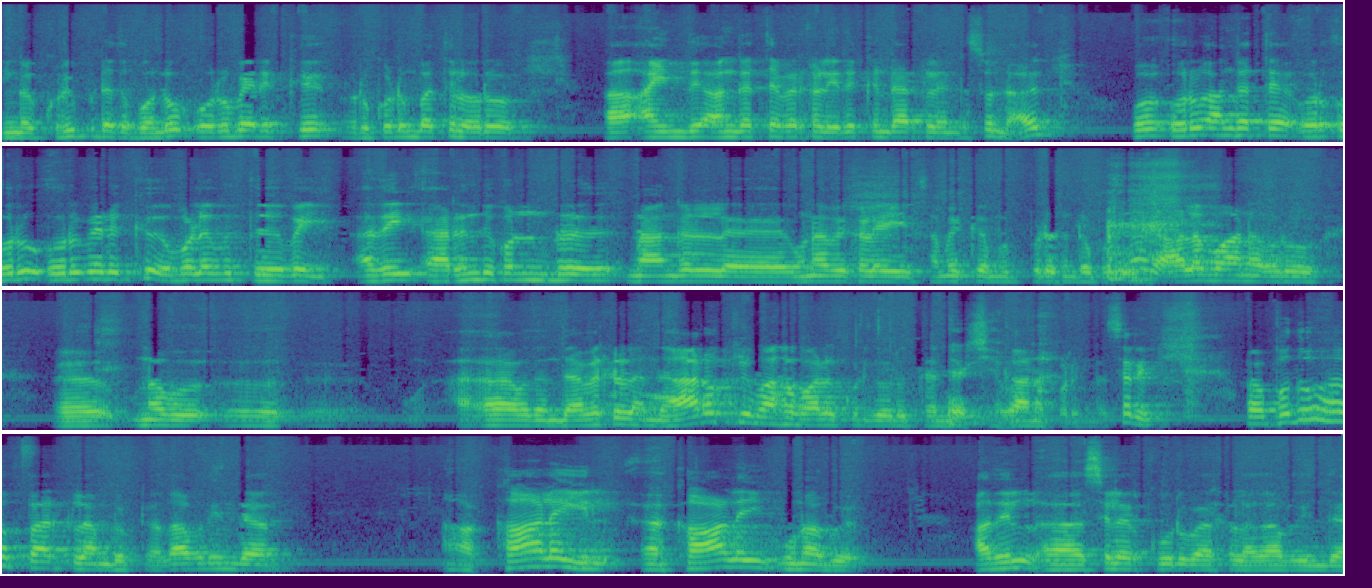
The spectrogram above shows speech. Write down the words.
நீங்கள் குறிப்பிட்டது போன்று ஒருவருக்கு ஒரு குடும்பத்தில் ஒரு ஐந்து அங்கத்தவர்கள் இருக்கின்றார்கள் என்று சொன்னால் ஒரு அங்கத்தை ஒரு ஒரு ஒருவருக்கு எவ்வளவு தேவை? அதை அறிந்து கொண்டு நாங்கள் உணவுகளை சமைக்க முற்படுகின்ற பொழுது அது அளவான ஒரு உணவு அதாவது அந்த அவர்கள் அந்த ஆரோக்கியமாக வாழக்கூடிய ஒரு தன்மை காணப்படுகிறது. சரி பொதுவாக பார்க்கலாம் டாக்டர். அதாவது இந்த காலையில் காலை உணவு அதில் சிலர் கூறுவார்கள். அதாவது இந்த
